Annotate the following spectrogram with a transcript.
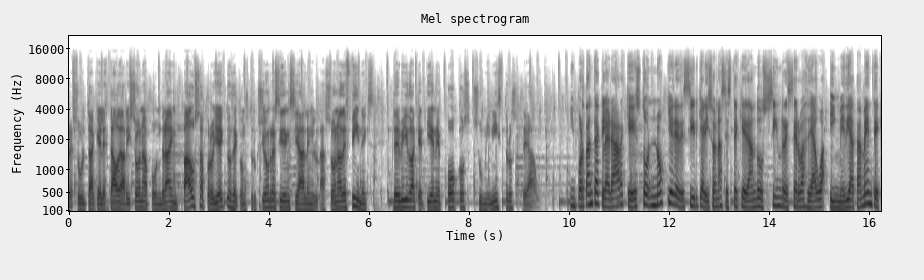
Resulta que el estado de Arizona pondrá en pausa proyectos de construcción residencial en la zona de Phoenix debido a que tiene pocos suministros de agua. Importante aclarar que esto no quiere decir que Arizona se esté quedando sin reservas de agua inmediatamente,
